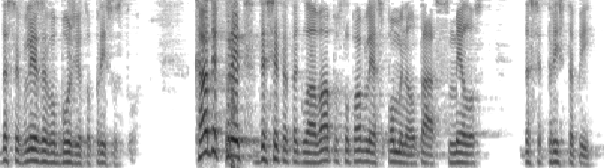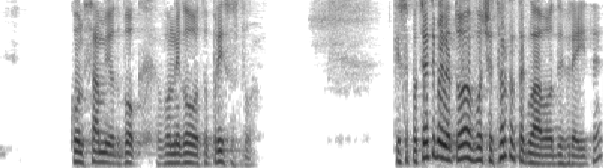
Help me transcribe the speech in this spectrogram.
да се влезе во Божијото присуство. Каде пред десетата глава апостол Павле ја споменал таа смелост да се пристапи кон самиот Бог во неговото присуство? Ке се подсетиме на тоа во четвртата глава од Евреите.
